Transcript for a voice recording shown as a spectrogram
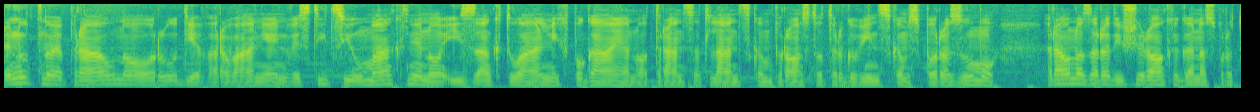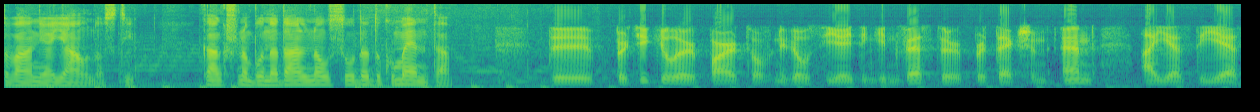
Trenutno je pravno orodje varovanja investicij umaknjeno iz aktualnih pogajanj o transatlantskem prostotrgovinskem sporazumu, ravno zaradi širokega nasprotovanja javnosti. Kakšna bo nadaljna usoda dokumenta? the particular part of negotiating investor protection and ISDS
